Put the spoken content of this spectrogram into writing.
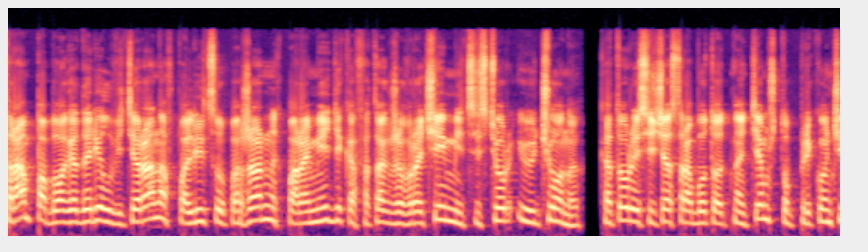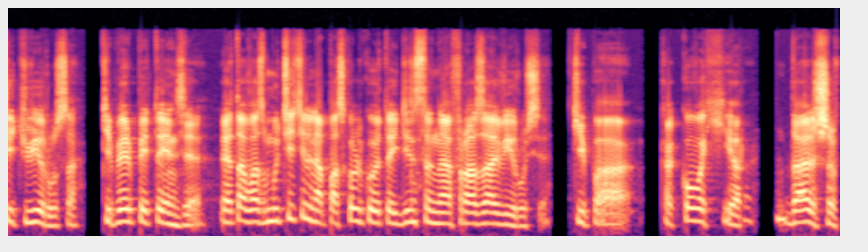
Трамп поблагодарил ветеранов, полицию, пожарных, парамедиков, а также врачей, медсестер и ученых, которые сейчас работают над тем, чтобы прикончить вируса. Теперь претензия. Это возмутительно, поскольку это единственная фраза о вирусе. Типа, Какого хера? Дальше.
